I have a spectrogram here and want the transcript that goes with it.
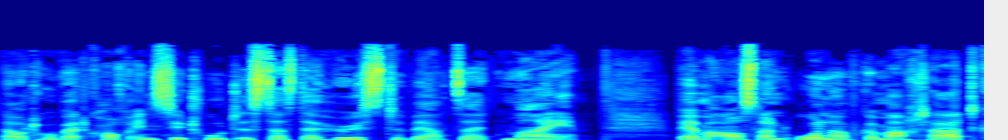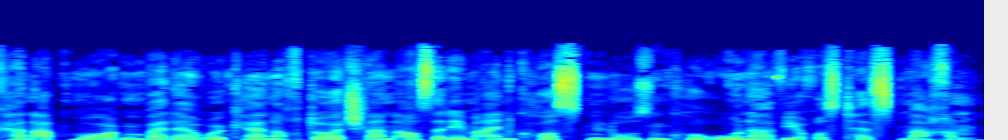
Laut Robert Koch Institut ist das der höchste Wert seit Mai. Wer im Ausland Urlaub gemacht hat, kann ab morgen bei der Rückkehr nach Deutschland außerdem einen kostenlosen Coronavirus-Test machen.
